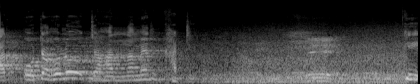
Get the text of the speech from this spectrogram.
আর ওটা হলো জাহান্নামের ঘাটি। কি?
